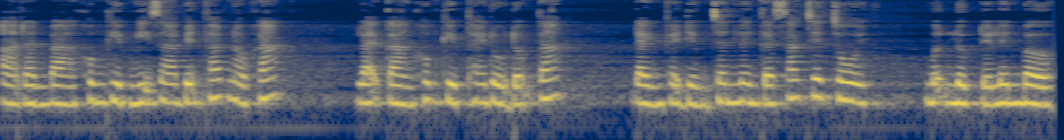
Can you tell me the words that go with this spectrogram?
Ả đàn bà không kịp nghĩ ra biện pháp nào khác, lại càng không kịp thay đổi động tác, đành phải điểm chân lên cái xác chết trôi, mượn lực để lên bờ.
